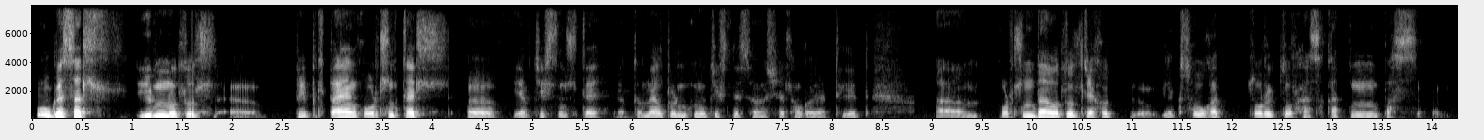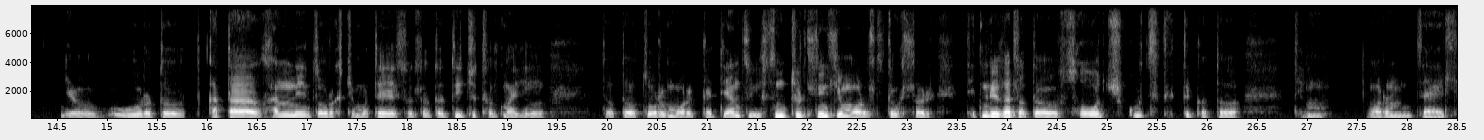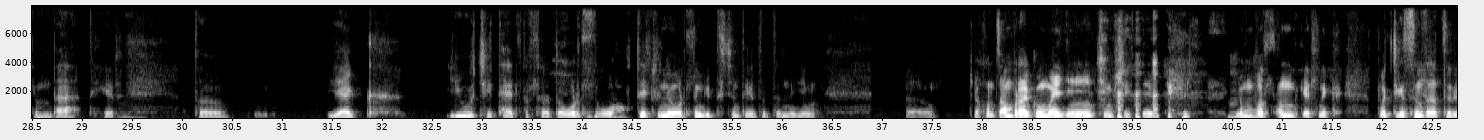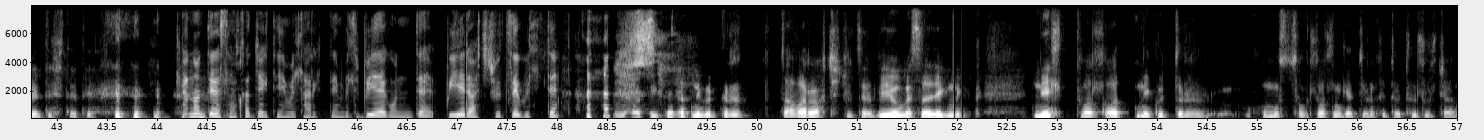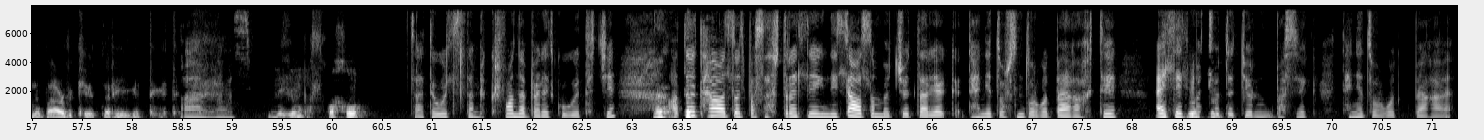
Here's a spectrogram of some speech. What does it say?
угаасаа л ер нь бол э, би байн гурлантай л э, явж ирсэн л дээ. Одоо Мельбурнд нүүж ирснээс хойш ялангуяа тэгээд урландаа бол яг яг суугаад зураг зурхаас гадна бас яа, өөр одоо гадаа ханны зураг ч юм уу те эсвэл одоо дижитал маягийн одоо зураг мураг гэдэг янз бүр 9 төрлийн юм оролцдог болохоор тэднэрийг л одоо сууж гүйцэтгэдэг одоо тийм орон зайл юм да. Тэгэхээр одоо яг юу ч тайлбарлах одоо урал уран бүтээлчний урлан гэдэг чинь тэгээд одоо нэг юм жоохон замбраагүй маягийн юм шиг те юм болгоно гэл нэг бужигнсан л газар байдаг шүү дээ тий. Кинон дээрээс харахад яг тийм л харагдсан бил. Би яг үнэндээ биеэрээ очиж үзээгүй л те. Яа тэгжээгээд нэг өдөр заваараа очиж үзэр. Би угаасаа яг нэг нээлт болгоод нэг өдөр хүмүүс цуглуулна гэдээ ерөнхийдөө төлөвлөж байгаа нэг барбекю нар хийгээд тэгээд нэг юм болох бах уу. За тэгвэл та микрофоноо бариад гүгээд чи. Одоо та бол бас Австралийн нэлээд олон мужуудаар яг таны зурсан зургууд байгаа ах тий. Аль аль мужуудад ер нь бас яг таны зургууд байгаа вэ?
